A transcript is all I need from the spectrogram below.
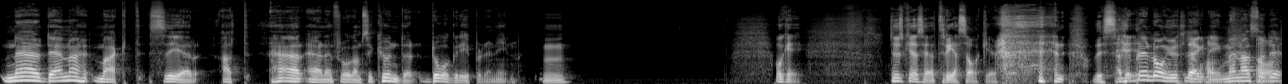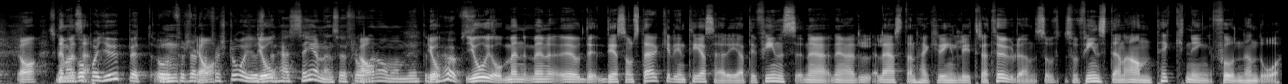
när denna makt ser att här är det en fråga om sekunder, då griper den in. Mm. Okej. Nu ska jag säga tre saker. det, säger... ja, det blir en lång utläggning, ja, men alltså ja, det, ja. ska Nej, man gå sen... på djupet och mm, försöka förstå just jo, den här scenen så är frågan om om det inte jo, behövs. Jo, jo, men, men eh, det, det, som stärker din tes här är att det finns, när, när jag läst den här kring litteraturen, så, så finns det en anteckning funnen då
